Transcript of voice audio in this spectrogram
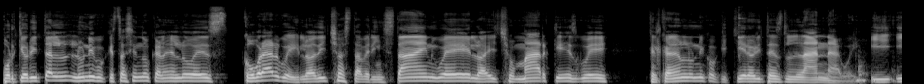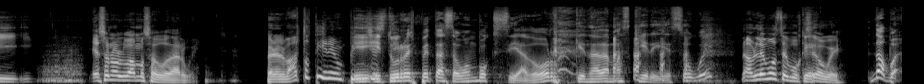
Porque ahorita lo único que está haciendo Canelo es cobrar, güey. Lo ha dicho hasta Bernstein, güey. Lo ha dicho Márquez, güey. Que el Canelo lo único que quiere ahorita es lana, güey. Y, y- y eso no lo vamos a dudar, güey. Pero el vato tiene un pinche... ¿Y, y tú respetas a un boxeador que nada más quiere eso, güey? No, hablemos de boxeo, güey. No, pues,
